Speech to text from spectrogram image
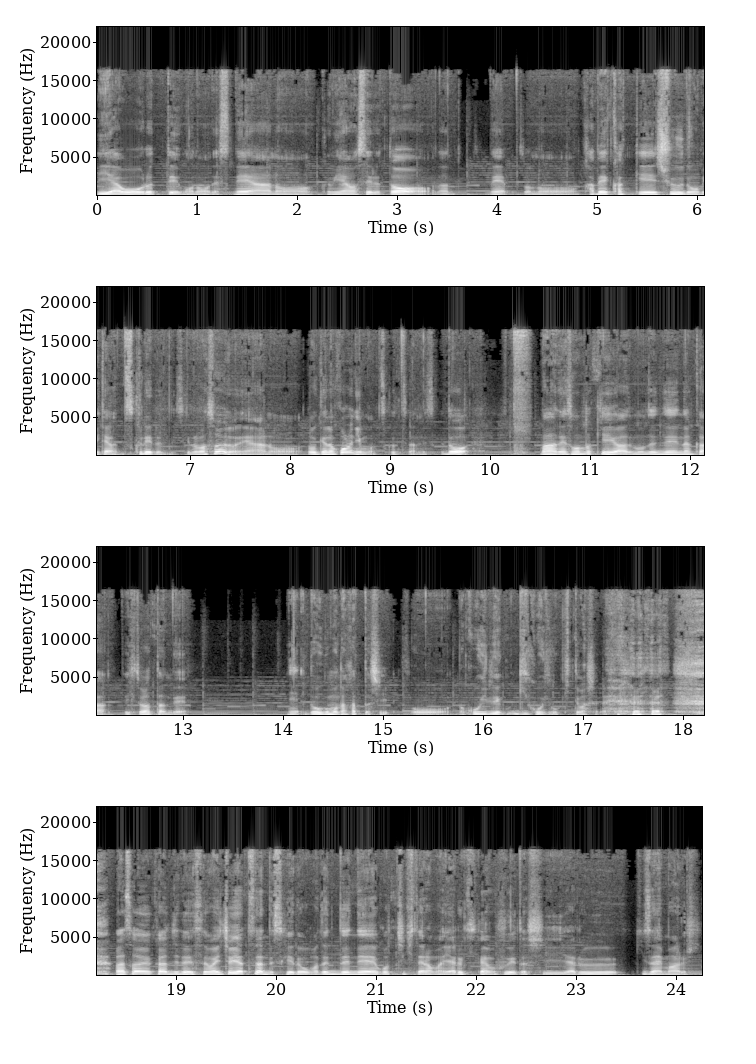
リアウォールっていうものをですね、あの、組み合わせると、なんていうんですかね、その、壁掛け収納みたいなの作れるんですけど、まあそういうのね、あの、東京の頃にも作ってたんですけど、まあね、その時はもう全然なんか適当だったんで、ね、道具もなかったし、そう、ノコギリでギコギコ切ってましたね。まあそういう感じでですね、まあ一応やってたんですけど、まあ全然ね、こっち来たらまあやる機会も増えたし、やる機材もあるし、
